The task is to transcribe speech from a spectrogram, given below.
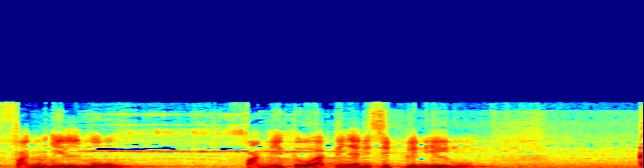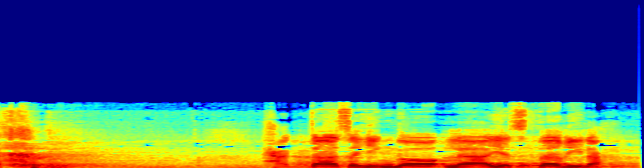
fan ilmu fan itu artinya disiplin ilmu. Hatta sehingga la yastaghilah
